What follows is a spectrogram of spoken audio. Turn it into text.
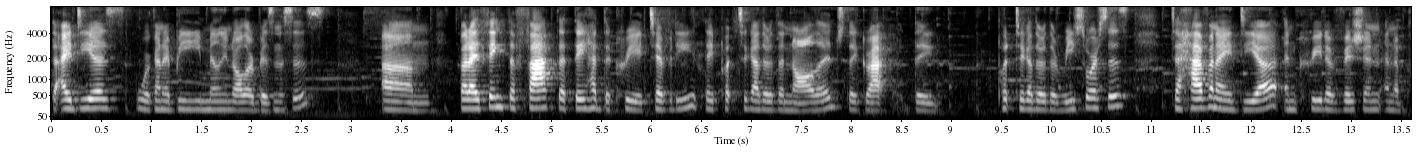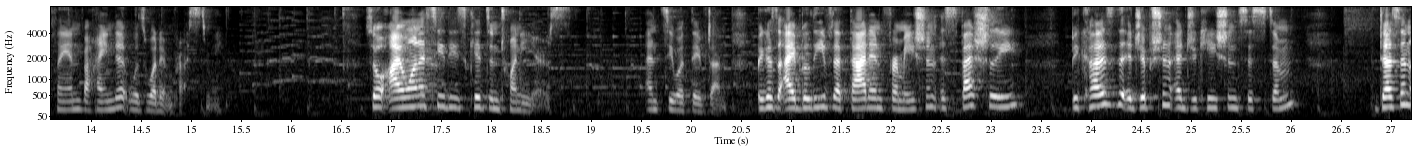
the ideas were going to be million dollar businesses um, but i think the fact that they had the creativity they put together the knowledge they gra- they put together the resources to have an idea and create a vision and a plan behind it was what impressed me. So i want to see these kids in 20 years and see what they've done. Because i believe that that information especially because the egyptian education system doesn't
